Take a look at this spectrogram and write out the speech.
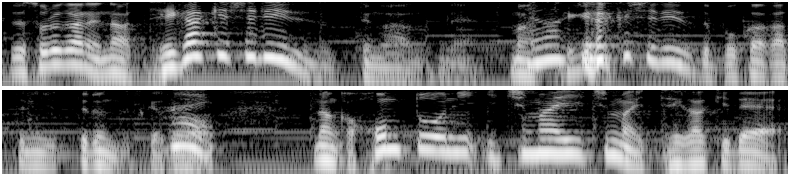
う。でそれがねなんか手書きシリーズっていうのがあるんですね、まあ、手書き？シリーズって僕は勝手に言ってるんですけど、はい、なんか本当に一枚一枚手書きで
